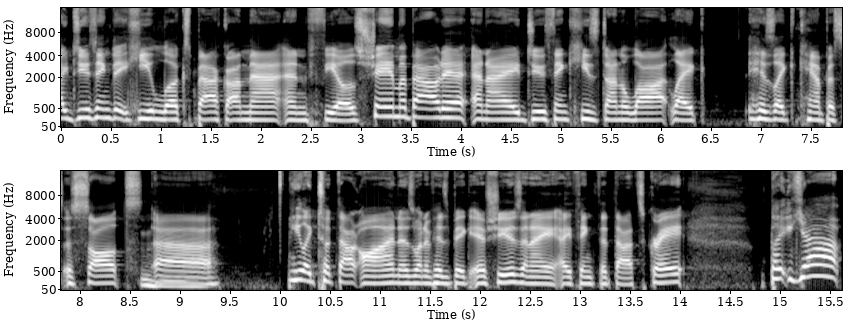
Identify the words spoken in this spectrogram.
I do think that he looks back on that and feels shame about it, and I do think he's done a lot, like his like campus assaults. Uh, he like took that on as one of his big issues and I, I think that that's great but yeah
